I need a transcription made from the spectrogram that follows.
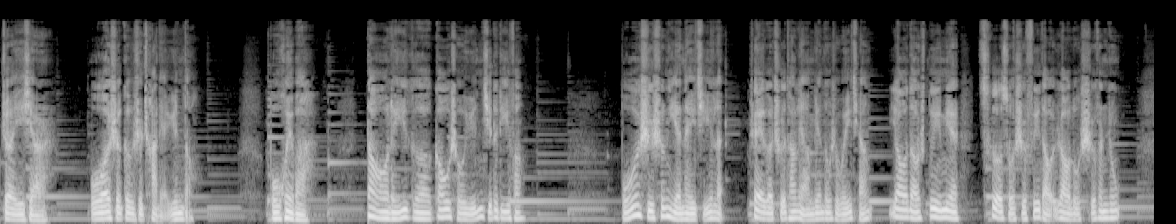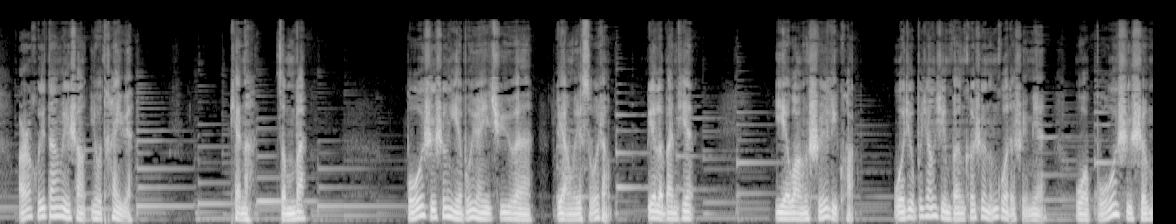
这一下，博士更是差点晕倒。不会吧？到了一个高手云集的地方？博士生也内急了。这个池塘两边都是围墙，要到对面厕所是飞到绕路十分钟，而回单位上又太远。天哪，怎么办？博士生也不愿意去问两位所长，憋了半天，也往水里跨：“我就不相信本科生能过的水面，我博士生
